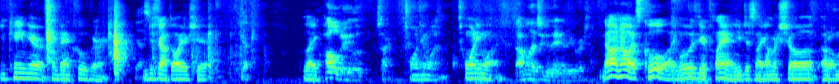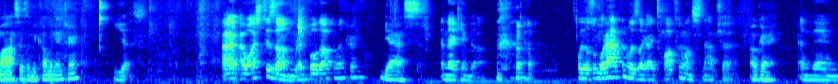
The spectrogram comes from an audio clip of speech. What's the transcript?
you came here from Vancouver. Yes. You just dropped all your shit. Yep. Like How old are you, Luke? Sorry. 21. 21. So I'm gonna let you do the interview first. No, no, it's cool. Like, what was your plan? You just like, I'm gonna show up at Omasis and become an intern? Yes. I, I watched his um Red Bull documentary Yes. and then I came down. What was- what happened was like I talked to him on Snapchat Okay. and then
